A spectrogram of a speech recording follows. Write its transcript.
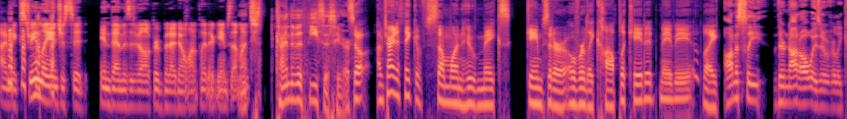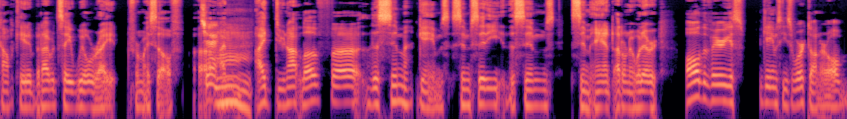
I'm extremely interested in them as a developer, but I don't want to play their games that much. That's kind of the thesis here. So I'm trying to think of someone who makes games that are overly complicated, maybe. Like Honestly, they're not always overly complicated, but I would say Will Wright for myself. Uh, Sure. I'm- Mm. I do not love uh, the Sim games, SimCity, The Sims, SimAnt. I don't know, whatever. All the various games he's worked on are all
